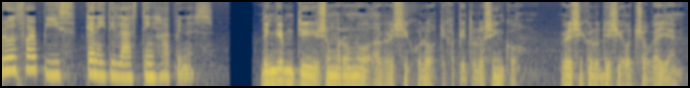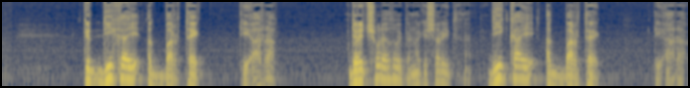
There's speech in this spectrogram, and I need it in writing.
Rule for Peace, can iti lasting happiness. Dinggim ti sumaruno a versikulo ti kapitulo 5 versikulo 18 gayem. Ket di kay agbartek ti arak. Diretso da to, ipanakisarita na. Di kay agbartek ti arak.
